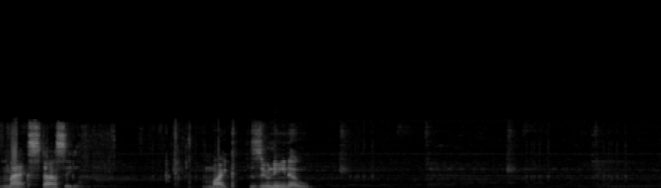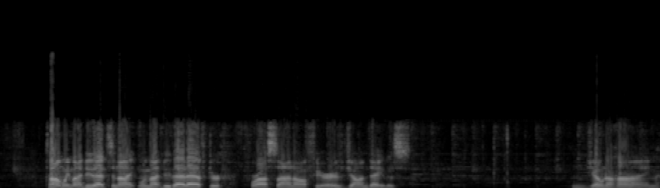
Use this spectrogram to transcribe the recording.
Max Stassi, Mike Zunino. Tom, we might do that tonight. We might do that after, before I sign off here. There's John Davis. Jonah Heim.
